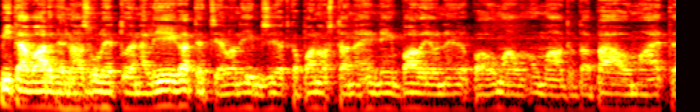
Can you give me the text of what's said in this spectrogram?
mitä varten on suljettu nämä liigat, että siellä on ihmisiä, jotka panostaa näihin niin paljon, ne jopa omaa, omaa tota, pääomaa, että,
